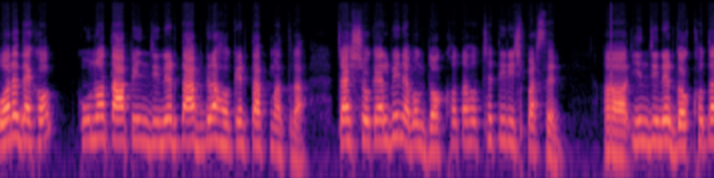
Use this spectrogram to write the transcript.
পরে দেখো, কোন তাপ ইঞ্জিনের তাপ গ্রাহকের তাপমাত্রা। চারশো ক্যালভিন এবং দক্ষতা হচ্ছে তিরিশ পার্সেন্ট। ইঞ্জিনের দক্ষতা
